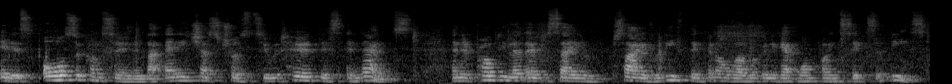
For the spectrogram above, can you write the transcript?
It is also concerning that NHS trusts who had heard this announced and had probably let out a sigh of, sigh of relief thinking, oh well, we're going to get 1.6 at least,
